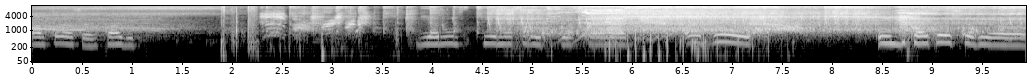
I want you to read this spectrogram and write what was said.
Arkadaşlar kaybettik. Diğer ultiye nasıl geçeceğiz? Abo. Öldük arkadaşlar ya.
